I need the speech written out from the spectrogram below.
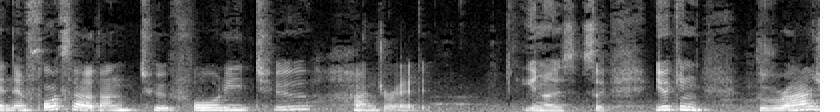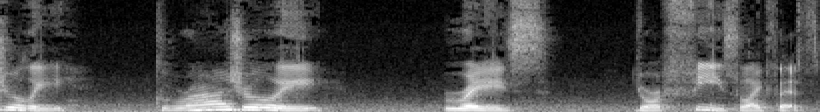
and then four thousand to forty two hundred. You know, so you can gradually, gradually raise your fees like this.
